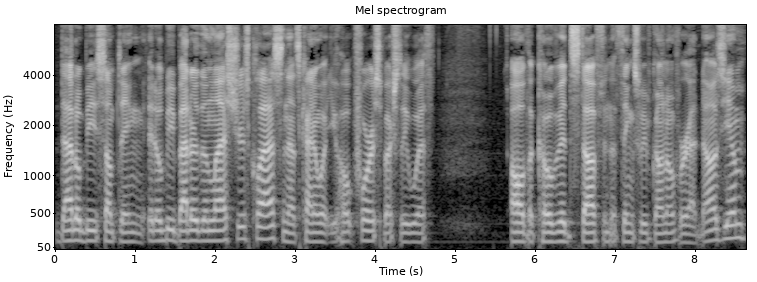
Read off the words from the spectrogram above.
that'll be something, it'll be better than last year's class. And that's kind of what you hope for, especially with all the COVID stuff and the things we've gone over at nauseum.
